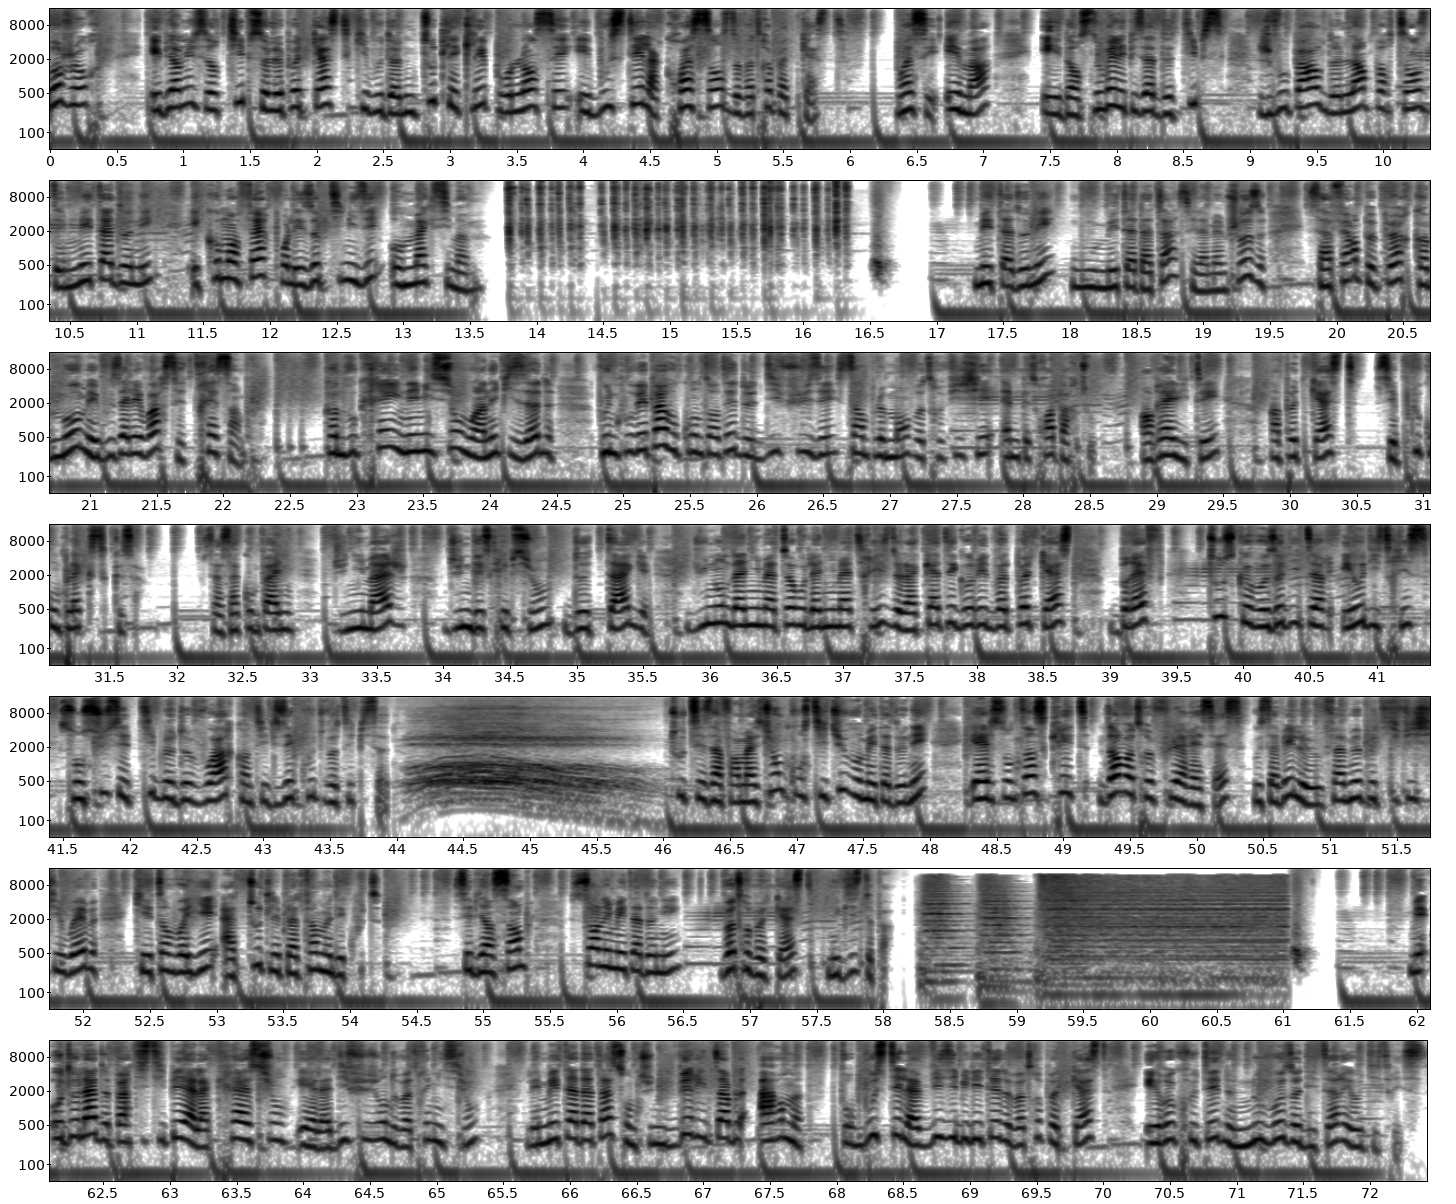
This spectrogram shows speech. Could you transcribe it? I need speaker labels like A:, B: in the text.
A: Bonjour et bienvenue sur Tips, le podcast qui vous donne toutes les clés pour lancer et booster la croissance de votre podcast. Moi c'est Emma et dans ce nouvel épisode de Tips, je vous parle de l'importance des métadonnées et comment faire pour les optimiser au maximum. Métadonnées ou métadata, c'est la même chose, ça fait un peu peur comme mot mais vous allez voir c'est très simple. Quand vous créez une émission ou un épisode, vous ne pouvez pas vous contenter de diffuser simplement votre fichier MP3 partout. En réalité, un podcast, c'est plus complexe que ça. Ça s'accompagne d'une image, d'une description, de tags, du nom de l'animateur ou de l'animatrice, de la catégorie de votre podcast, bref, tout ce que vos auditeurs et auditrices sont susceptibles de voir quand ils écoutent votre épisode. Toutes ces informations constituent vos métadonnées et elles sont inscrites dans votre flux RSS, vous savez, le fameux petit fichier web qui est envoyé à toutes les plateformes d'écoute. C'est bien simple, sans les métadonnées, votre podcast n'existe pas. Mais au-delà de participer à la création et à la diffusion de votre émission, les métadatas sont une véritable arme pour booster la visibilité de votre podcast et recruter de nouveaux auditeurs et auditrices.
